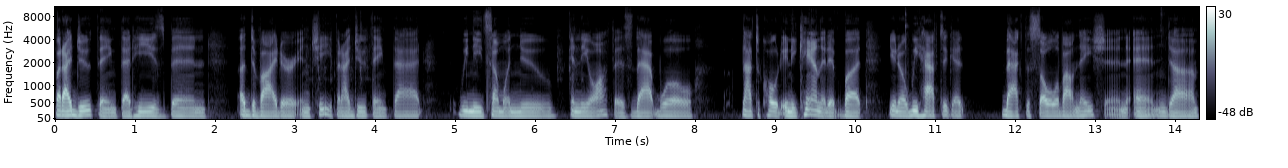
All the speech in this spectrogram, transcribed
But I do think that he has been a divider in chief. And I do think that we need someone new in the office that will, not to quote any candidate, but, you know, we have to get back the soul of our nation and, um,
